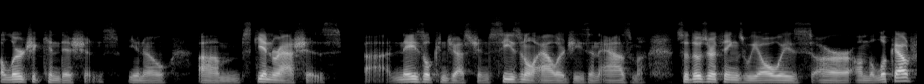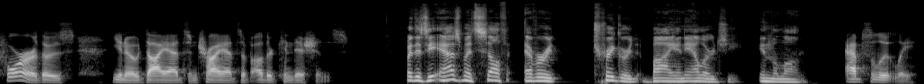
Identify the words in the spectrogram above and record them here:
allergic conditions, you know, um, skin rashes, uh, nasal congestion, seasonal allergies, and asthma. So those are things we always are on the lookout for, or those, you know, dyads and triads of other conditions. But is the asthma itself ever triggered by an allergy in the lung. Absolutely.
